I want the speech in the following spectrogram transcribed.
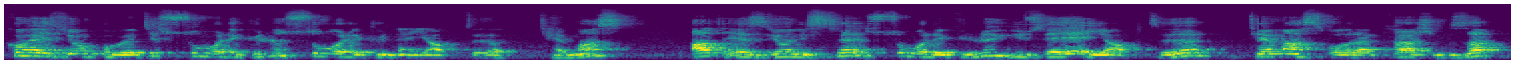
Kohezyon kuvveti su molekülünün su molekülüne yaptığı temas. Adhezyon ise su molekülünün yüzeye yaptığı temas olarak karşımıza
